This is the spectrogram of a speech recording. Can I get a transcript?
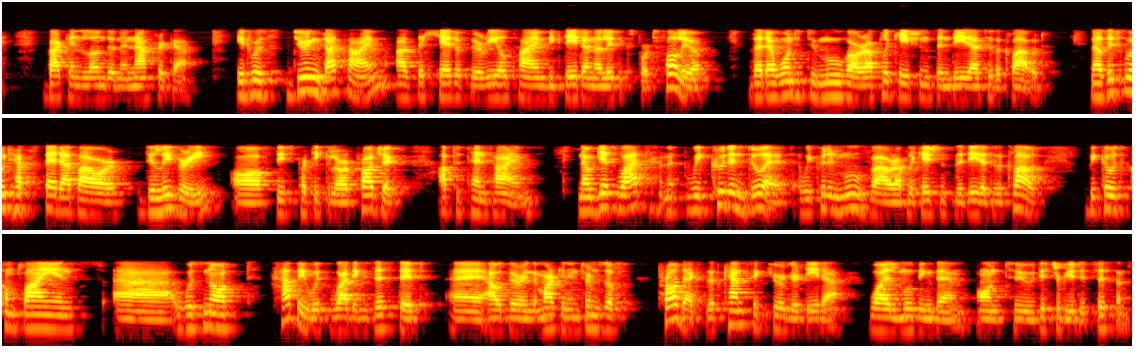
back in London in Africa. It was during that time, as the head of the real-time big data analytics portfolio, that I wanted to move our applications and data to the cloud. Now, this would have sped up our delivery of this particular project up to 10 times now, guess what? We couldn't do it. We couldn't move our applications, the data to the cloud because compliance uh, was not happy with what existed uh, out there in the market in terms of products that can secure your data while moving them onto distributed systems.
